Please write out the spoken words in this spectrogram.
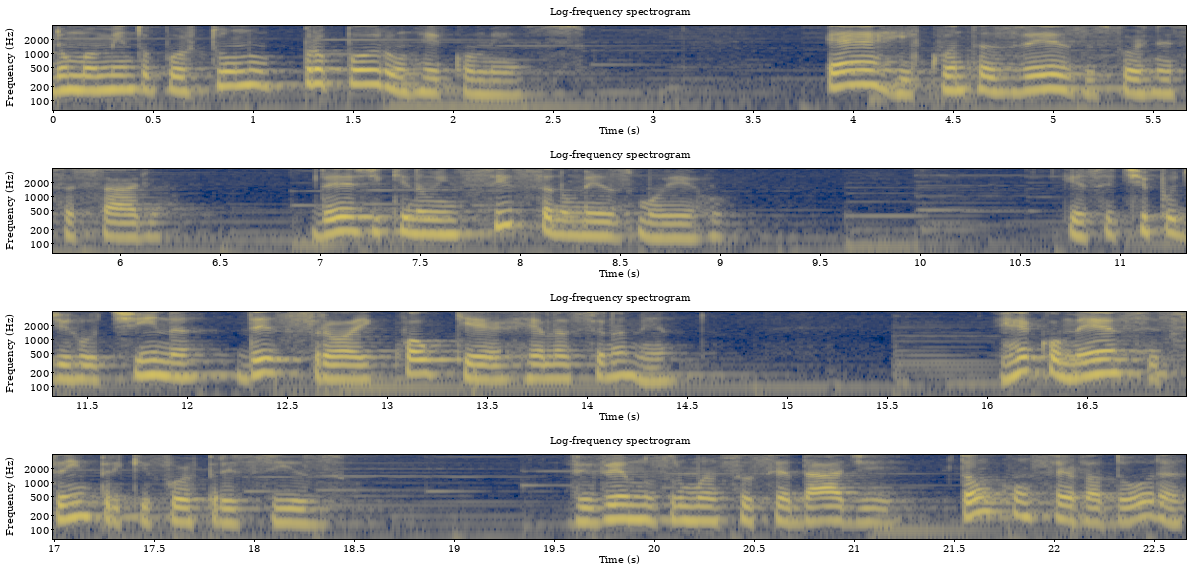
e, no momento oportuno, propor um recomeço. Erre quantas vezes for necessário, desde que não insista no mesmo erro. Esse tipo de rotina destrói qualquer relacionamento. Recomece sempre que for preciso Vivemos numa sociedade tão conservadora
